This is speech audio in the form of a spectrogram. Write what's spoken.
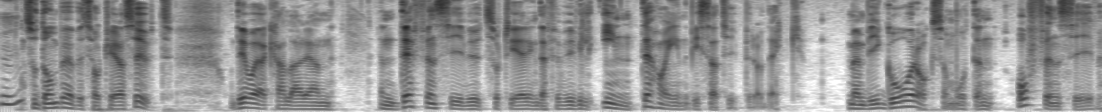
Mm. Så de behöver sorteras ut. Och det är vad jag kallar en, en defensiv utsortering därför vi vill inte ha in vissa typer av däck. Men vi går också mot en offensiv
